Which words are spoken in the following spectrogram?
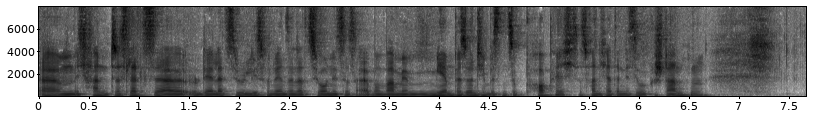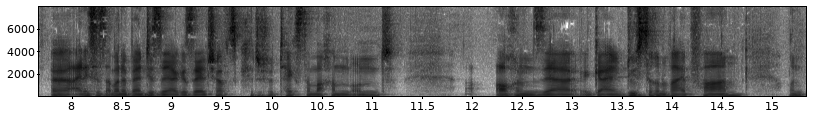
Ähm, ich fand das letzte, der letzte Release von den Sensationen, dieses Album, war mir, mir persönlich ein bisschen zu poppig. Das fand ich, hat er nicht so gut gestanden. Äh, eigentlich ist es aber eine Band, die sehr gesellschaftskritische Texte machen und auch einen sehr geilen, düsteren Vibe fahren. Und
